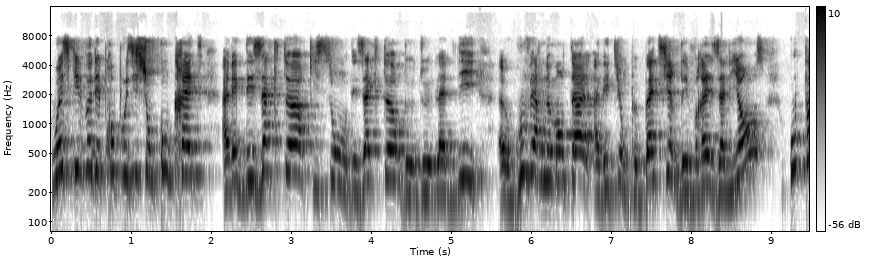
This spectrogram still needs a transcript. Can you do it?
ou est-ce qu'il veut des propositions concrètes avec des acteurs qui sont des acteurs de, la vie euh, gouvernementale avec qui on peut bâtir des vraies alliances ou pas?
